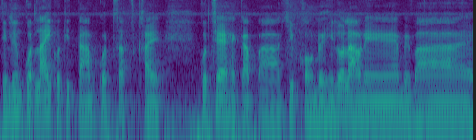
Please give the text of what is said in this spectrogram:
อย่าลืมกดไลค์กดติดตามกด Subscribe กดแชร์ให้กับอ่าคลิปของ The Hero ลาวแน่บ๊ายบาย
